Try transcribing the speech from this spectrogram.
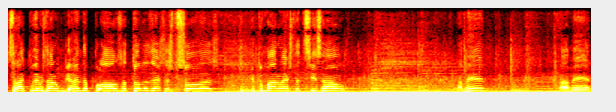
Será que podemos dar um grande aplauso a todas estas pessoas que tomaram esta decisão? Amém. Amém.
